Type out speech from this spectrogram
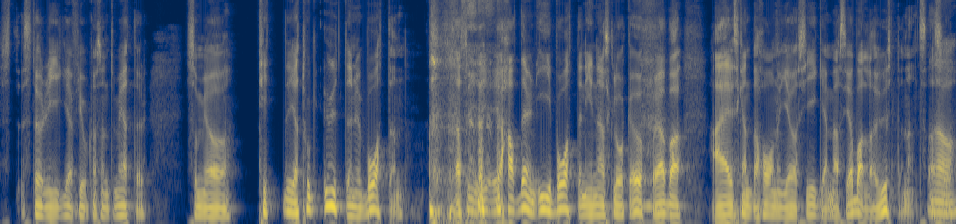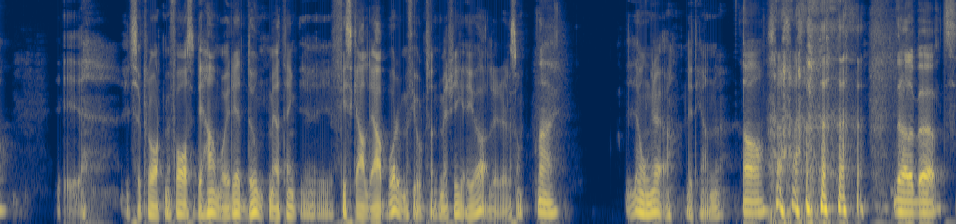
st- större jiggar, 14 cm. Som jag, titt, jag tog ut den ur båten. Alltså, jag, hade den i båten innan jag skulle åka upp och jag bara, nej vi ska inte ha någon gösjigga med. Alltså, jag bara la ut den ens. Alltså, ja. såklart med facit i hand var ju det dumt, men jag tänkte, jag fiskar aldrig abborre med 14 cm jigg, jag gör aldrig det liksom. Nej. Det ångrar jag lite grann nu. Ja. det hade behövts.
